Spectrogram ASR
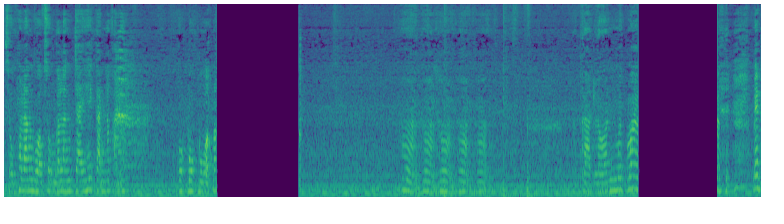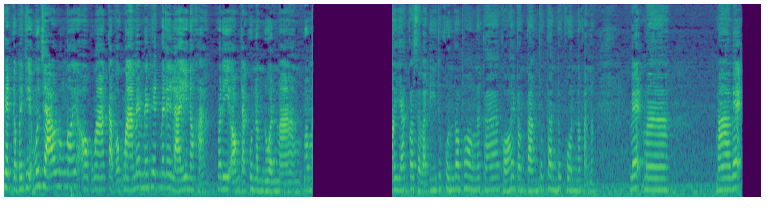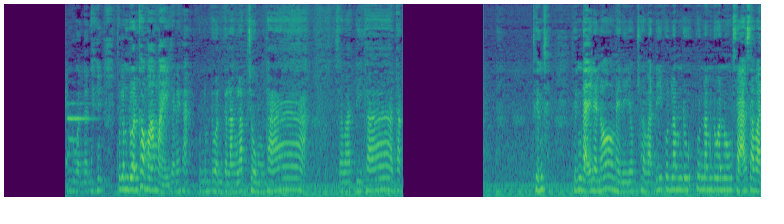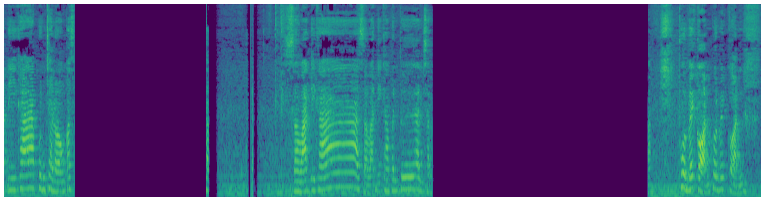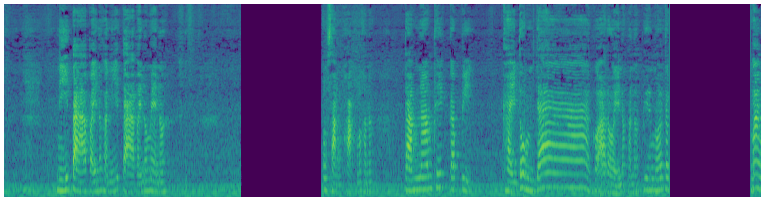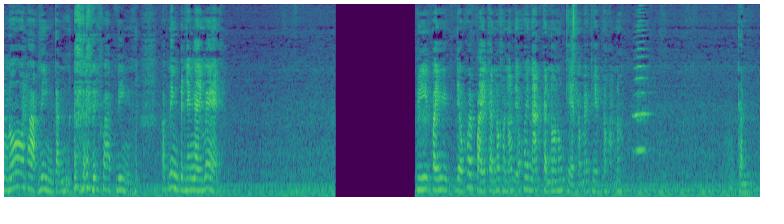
ส่งพลังบวกส่งกำลังใจให้กันนะคะบวกบวกบวกเนาะฮ่อนฮ่อนฮ่อนฮ่อนฮ่อนอากาศร้อนมากๆแม่เพชรกลับไปเที่ยวเมื่อเช้าลุงน้อยออกมากลับออกมาแม่แม่เพชรไม่ได้ไลฟ์เนาะค่ะ พอดีออกจากคุณลำดวนมาประมาณยักษ์ก็สวัสดีทุกคนรอบห้องนะคะ ขอให้ปังๆทุกท่านทุกคนเนาะค่ะเนาะแวะมามาแวะ ตอนนี้คุณลำดวนเข้ามาใหม่ใช่ไหมคะ คุณลำดวนกำลังรับชมค่ะ สวัสดีค่ะทักถึงถึงไหนแหละเนาะแม่นิยมสวัสดีคุณลำดูคุณลำดวนวงศาสวัสดีค่ะ คุณฉลองก็ สวัสดีค่ะ สวัสดีค่ะเพื่อนๆพูดไว้ก่อน พูดไว้ก่อน หนีตาไปเนาะค่ะหนีตาไปเนาะแม่เนาะต้องสั่งผักเนาะค่ะเนาะตามน้ำพริกกะปิ ไข่ต้มจ้า ก็อร่อยเนาะค่ะเนาะพี่น้อยก็มั่งเนาะภาพนิ่งกัน ภาพนิ่ง ภาพนิ่งเป็นยังไงแม่มีไปเดี๋ยวค่อยไปกันเนาะค่ะเนาะเดี๋ยวค่อยนัดกันเนาะน้องแขกกับแม่เพชรเนาะค่ะเนาะกันลำดวน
